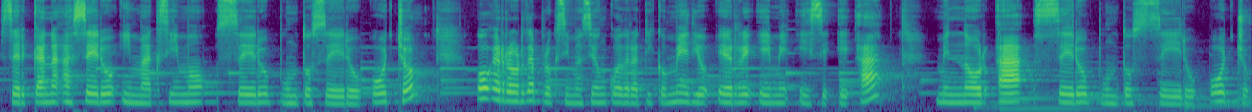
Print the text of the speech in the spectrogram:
cercana a 0 y máximo 0.08 o error de aproximación cuadrático medio RMSEA menor a 0.08.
